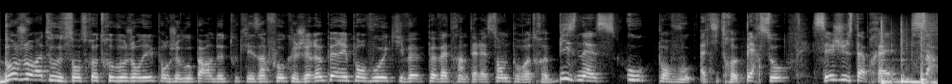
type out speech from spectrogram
Bonjour à tous, on se retrouve aujourd'hui pour que je vous parle de toutes les infos que j'ai repérées pour vous et qui peuvent être intéressantes pour votre business ou pour vous à titre perso. C'est juste après ça.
